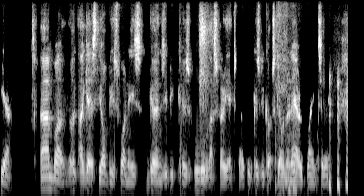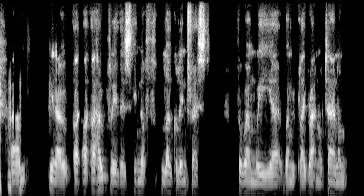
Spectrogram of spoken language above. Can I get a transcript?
Yeah. Um, well, I guess the obvious one is Guernsey because ooh, that's very exciting because we've got to go on an aeroplane to it. Um, you know, I, I, hopefully there's enough local interest for when we uh, when we play Bracknell Town. I'm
